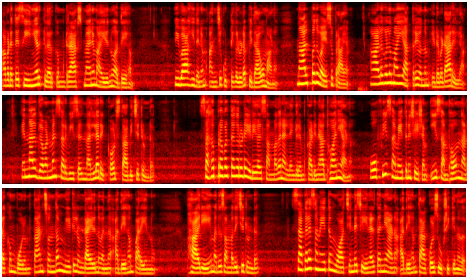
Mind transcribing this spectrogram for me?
അവിടുത്തെ സീനിയർ ക്ലർക്കും ഡ്രാഫ്റ്റ്സ്മാനുമായിരുന്നു അദ്ദേഹം. വിവാഹിതനും അഞ്ച് കുട്ടികളുടെ പിതാവുമാണ്. നാൽപ്പത് വയസ്സു പ്രായം. ആളുകളുമായി അത്രയൊന്നും ഇടപെടാറില്ല. എന്നാൽ ഗവൺമെന്റ് സർവീസിൽ നല്ല റെക്കോർഡ് സ്ഥാപിച്ചിട്ടുണ്ട്. സഹപ്രവർത്തകരുടെ ഇടയിൽ സമ്മതനല്ലെങ്കിലും കഠിനാധ്വാനിയാണ്. ഓഫീസ് സമയത്തിനു ശേഷം ഈ സംഭവം നടക്കുമ്പോഴും താൻ സ്വന്തം വീട്ടിലുണ്ടായിരുന്നുവെന്ന് അദ്ദേഹം പറയുന്നു. ഭാര്യയും അത് സമ്മതിച്ചിട്ടുണ്ട്. സകല സമയത്തും വാച്ചിന്റെ ചെയിനിൽ തന്നെയാണ് അദ്ദേഹം താക്കോൽ സൂക്ഷിക്കുന്നത്.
